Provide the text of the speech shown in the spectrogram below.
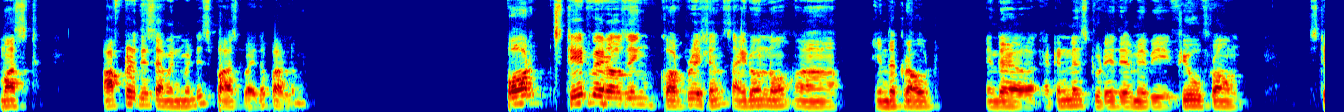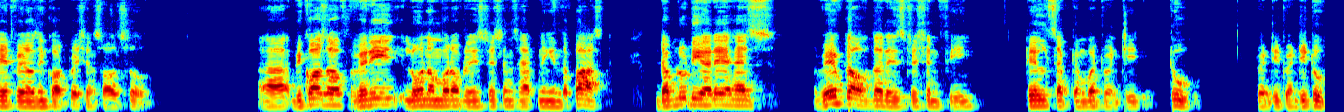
must after this amendment is passed by the parliament. For state warehousing corporations, I don't know uh, in the crowd, in the attendance today, there may be few from state warehousing corporations also. Uh, because of very low number of registrations happening in the past, WDRA has waived off the registration fee till September 22. 2022.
